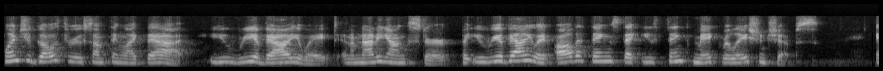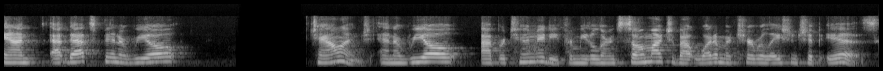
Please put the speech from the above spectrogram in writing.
once you go through something like that, you reevaluate. And I'm not a youngster, but you reevaluate all the things that you think make relationships. And uh, that's been a real challenge and a real opportunity for me to learn so much about what a mature relationship is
